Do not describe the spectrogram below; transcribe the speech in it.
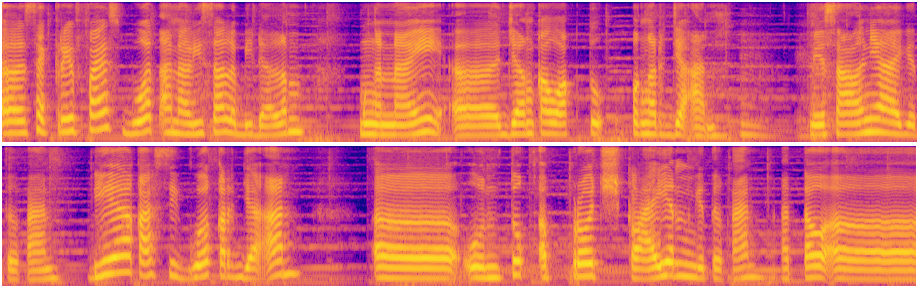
eh, sacrifice buat analisa lebih dalam mengenai eh, jangka waktu pengerjaan. Hmm, iya. Misalnya gitu kan, dia kasih gue kerjaan eh, untuk approach klien gitu kan, atau eh,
